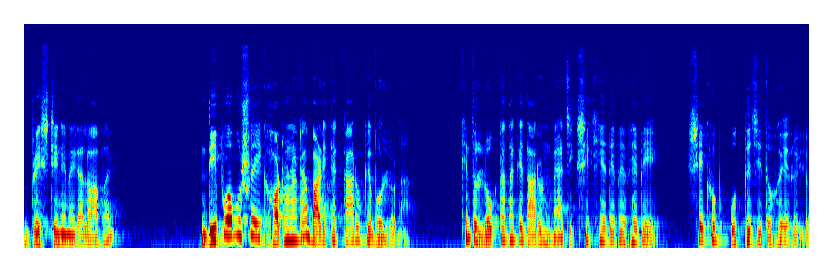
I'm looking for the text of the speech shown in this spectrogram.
বৃষ্টি নেমে গেল আবার। দীপু অবশ্য এই ঘটনাটা বাড়িতে কারুকে বলল না। কিন্তু লোকটা তাকে দারুণ ম্যাজিক শিখিয়ে দেবে ভেবে সে খুব উত্তেজিত হয়ে রইল।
